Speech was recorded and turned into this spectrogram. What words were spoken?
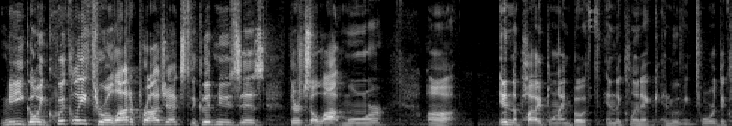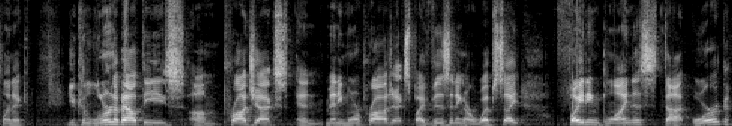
me going quickly through a lot of projects. The good news is there's a lot more. Uh, in the pipeline, both in the clinic and moving toward the clinic. You can learn about these um, projects and many more projects by visiting our website, fightingblindness.org.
